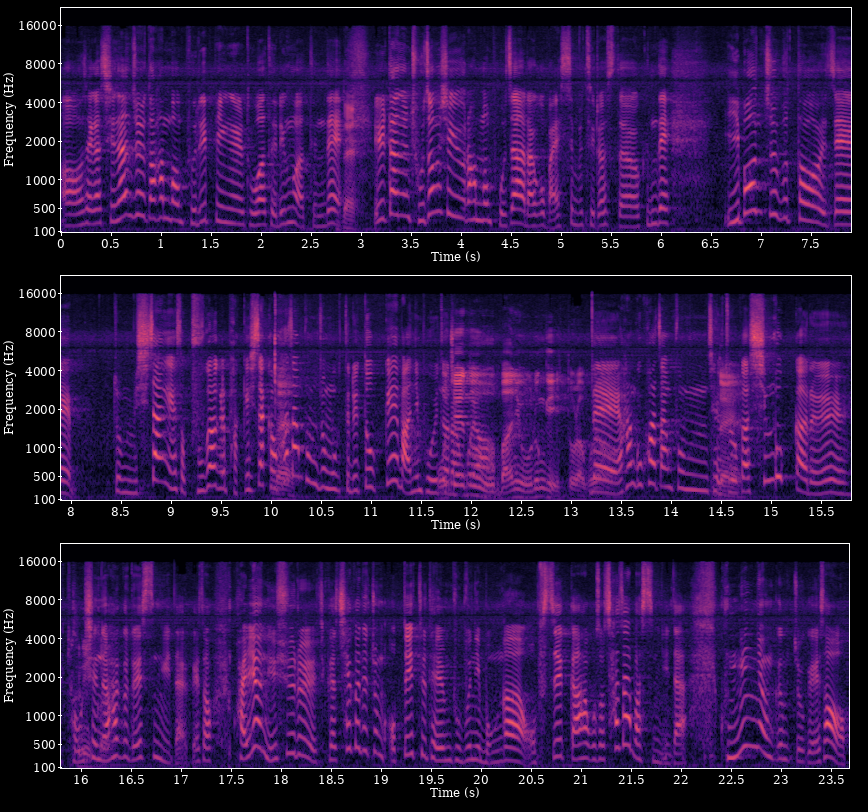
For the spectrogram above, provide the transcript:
어, 제가 지난주에도 한번 브리핑을 도와드린 것 같은데 네. 일단은 조정 시유를 한번 보자라고 말씀을 드렸어요. 근데 이번 주부터 이제 좀 시장에서 부각을 받기 시작한 네. 화장품 종목들이 또 꽤 많이 보이더라고요. 어제도 많이 오른 게 있더라고요. 네, 한국 화장품 제조가 네. 신고가를 경신을 그러니까요. 하기도 했습니다. 그래서 관련 이슈를 제가 최근에 좀 업데이트된 부분이 뭔가 없을까 하고서 찾아봤습니다. 국민연금 쪽에서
